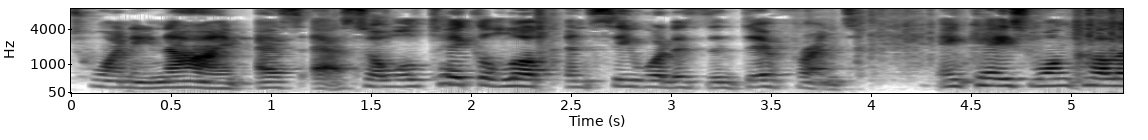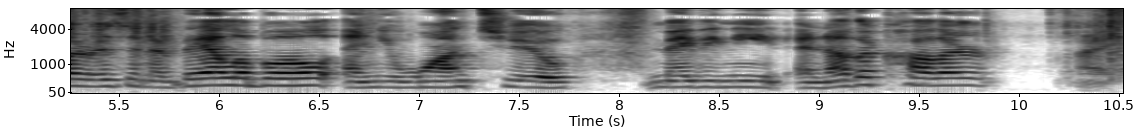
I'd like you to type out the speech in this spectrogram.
twenty nine SS. So we'll take a look and see what is the difference. In case one color isn't available and you want to maybe need another color. All right,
